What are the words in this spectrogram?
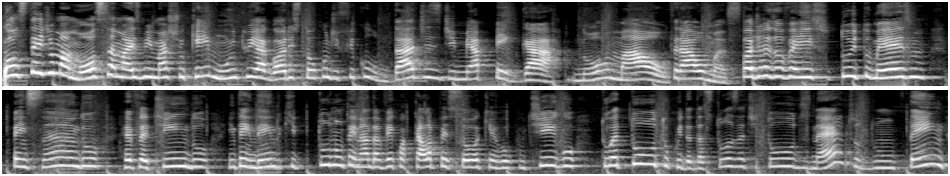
Gostei de uma moça, mas me machuquei muito e agora estou com dificuldades de me apegar. Normal. Traumas. Pode resolver isso tu e tu mesmo pensando, refletindo, entendendo que tu não tem nada a ver com aquela pessoa que errou contigo, tu é tu, tu cuida das tuas atitudes, né? Tu não tem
